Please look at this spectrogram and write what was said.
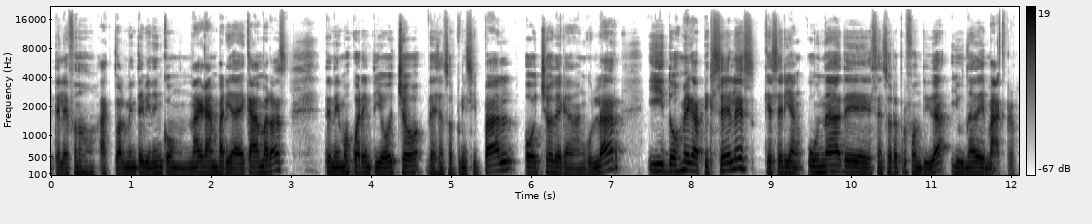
teléfonos actualmente vienen con una gran variedad de cámaras. Tenemos 48 de sensor principal, 8 de gran angular y 2 megapíxeles que serían una de sensor de profundidad y una de macro.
